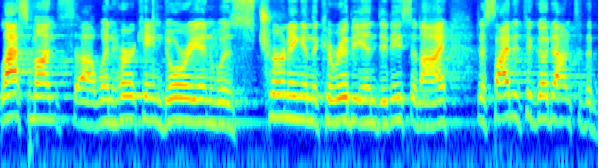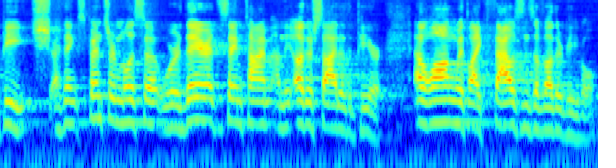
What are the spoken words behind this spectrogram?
Last month, uh, when Hurricane Dorian was churning in the Caribbean, Denise and I decided to go down to the beach. I think Spencer and Melissa were there at the same time on the other side of the pier, along with like thousands of other people.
